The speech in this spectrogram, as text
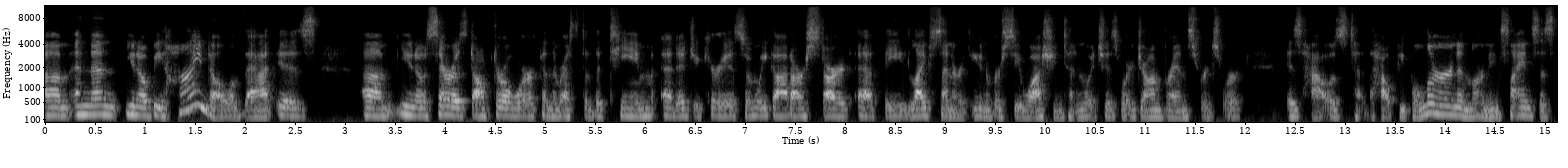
Um, and then, you know, behind all of that is, um, you know, Sarah's doctoral work and the rest of the team at EduCurious. And we got our start at the Life Center at the University of Washington, which is where John Bransford's work is housed, how people learn and learning sciences.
